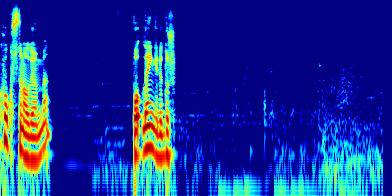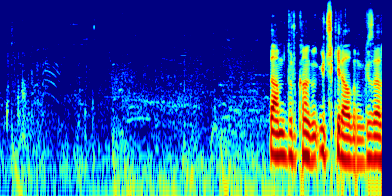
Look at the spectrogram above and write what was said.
kokusunu alıyorum ben? Bot lane geliyor dur. Tamam dur kanka 3 kill aldım güzel.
